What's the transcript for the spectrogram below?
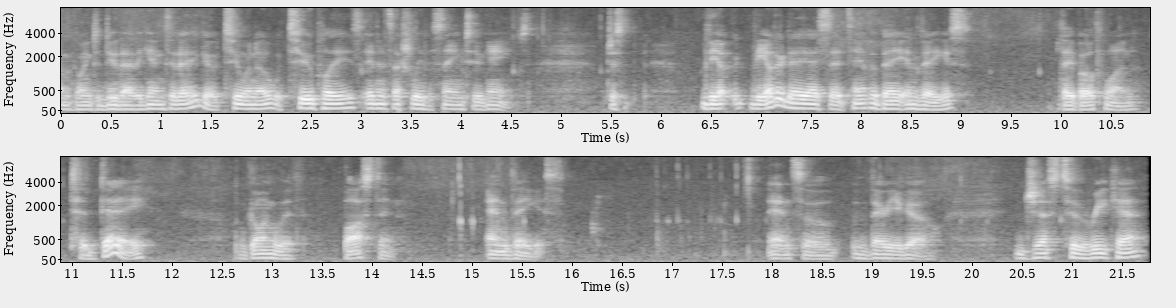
I'm going to do that again today, go 2 and 0 with two plays, and it's actually the same two games. Just the the other day I said Tampa Bay and Vegas. They both won. Today I'm going with Boston and Vegas. And so there you go. Just to recap,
